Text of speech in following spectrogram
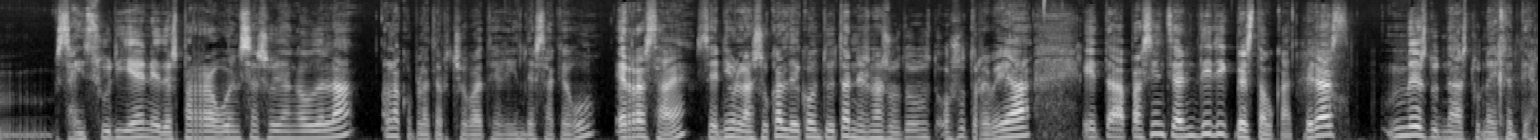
mm, zainzurien edo esparragoen sasoian gaudela, alako platertxo bat egin dezakegu. Erraza, eh? Zeniolan sukalde kontuetan ez nazo oso, trebea eta pasintzean dirik bestaukat. Beraz, ez dut nahaztu nahi jentea.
